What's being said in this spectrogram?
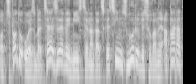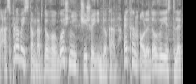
Od spodu USB-C, z lewej miejsce na tackę SIM, z góry wysuwany aparat, a z prawej standardowo głośniej, ciszej i blokada. Ekran OLEDowy jest lekko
